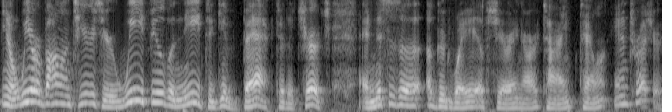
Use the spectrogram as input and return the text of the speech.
You know, we are volunteers here. We feel the need to give back to the church, and this is a, a good way of sharing our time, talent, and treasure.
